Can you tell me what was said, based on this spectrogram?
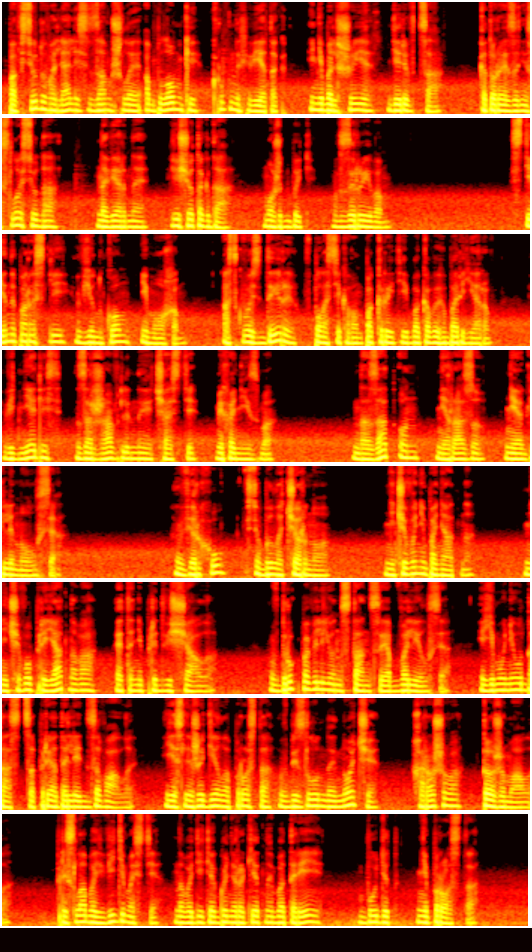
Повсюду валялись замшлые обломки крупных веток и небольшие деревца, которые занесло сюда, наверное, еще тогда, может быть, взрывом. Стены поросли вьюнком и мохом, а сквозь дыры в пластиковом покрытии боковых барьеров виднелись заржавленные части механизма. Назад он ни разу не оглянулся. Вверху все было черно. Ничего не понятно. Ничего приятного это не предвещало. Вдруг павильон станции обвалился, и ему не удастся преодолеть завалы. Если же дело просто в безлунной ночи, хорошего тоже мало. При слабой видимости наводить огонь ракетной батареи будет непросто.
